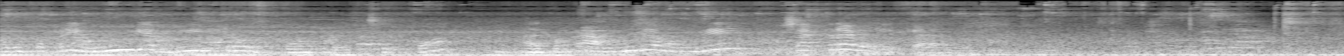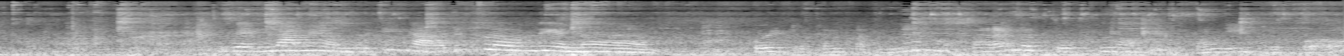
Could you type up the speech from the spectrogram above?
அதுக்கப்புறம் இங்கே பீட்ரூட் போட்டு வச்சுருக்கோம். அதுக்கப்புறம் அங்கே வந்து சக்கரவள்ளி கிழங்கு. இது எல்லாமே வந்துருக்கு. இங்கே அடுப்பில் வந்து என்ன போயிட்டுருக்குன்னு பார்த்தீங்கன்னா நம்ம பரண்ட தொக்குலாம் பண்ணிட்டு இருக்கோம்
